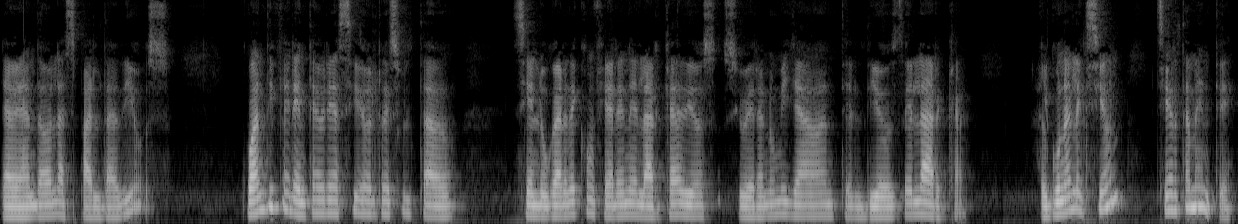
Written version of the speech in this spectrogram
le habían dado la espalda a Dios. ¿Cuán diferente habría sido el resultado si en lugar de confiar en el arca de Dios se hubieran humillado ante el Dios del arca? ¿Alguna lección? Ciertamente.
